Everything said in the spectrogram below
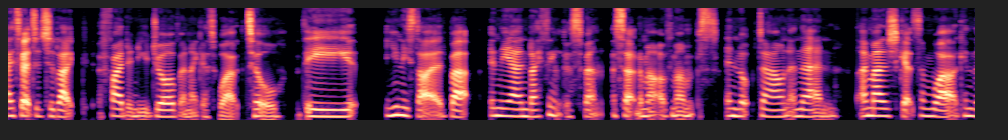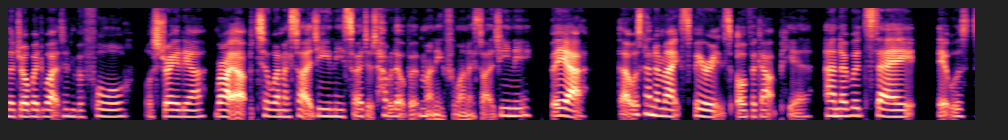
i expected to like find a new job and i guess work till the uni started but in the end, I think I spent a certain amount of months in lockdown and then I managed to get some work in the job I'd worked in before Australia, right up to when I started uni. So I did have a little bit of money for when I started uni. But yeah, that was kind of my experience of a gap year. And I would say it was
